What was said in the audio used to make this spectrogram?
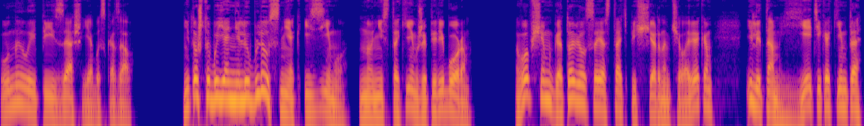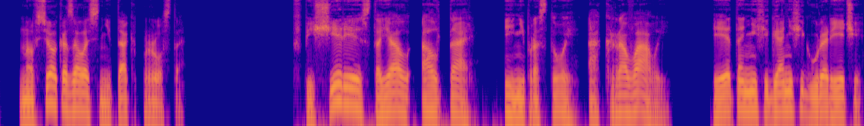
Унылый пейзаж, я бы сказал. Не то чтобы я не люблю снег и зиму, но не с таким же перебором. В общем, готовился я стать пещерным человеком или там йети каким-то, но все оказалось не так просто. В пещере стоял алтарь, и не простой, а кровавый. И это нифига не фигура речи.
